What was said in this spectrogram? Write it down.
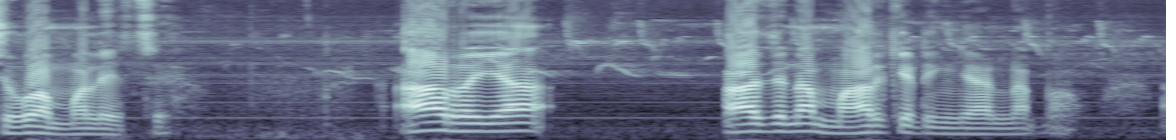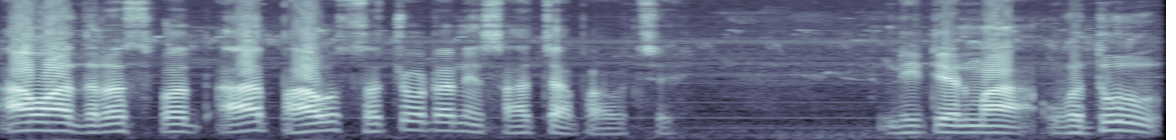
જોવા મળે છે. આ રહ્યા આજના માર્કેટિંગ યાર્ડના ભાવ. આવા જ રસપ્રદ આ ભાવ સચોટ અને સાચા ભાવ છે. ડિટેલમાં વધુ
